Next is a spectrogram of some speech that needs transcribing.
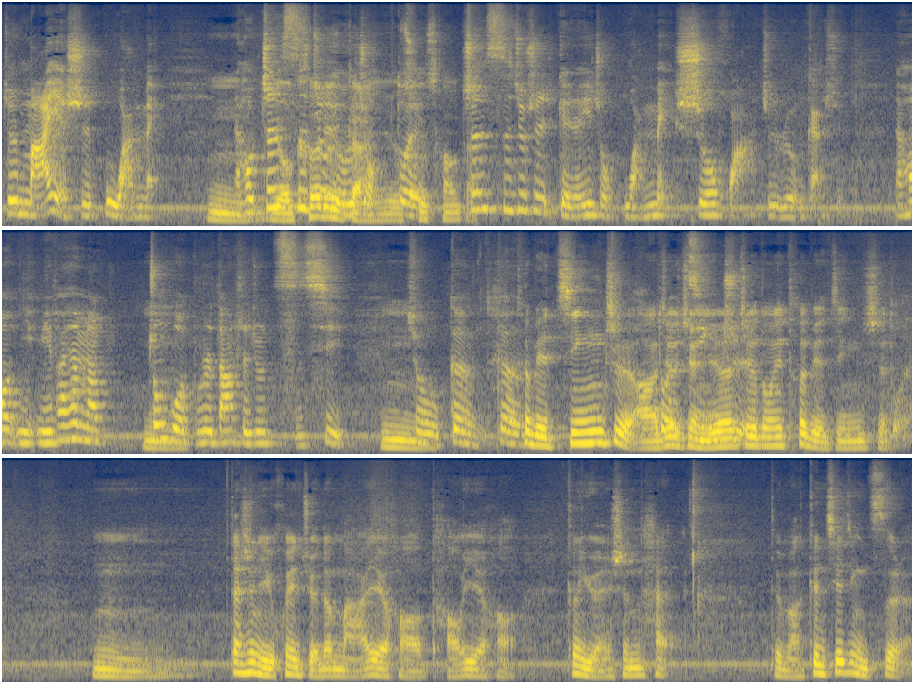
就是麻也是不完美。嗯，然后真丝就有一种对粗糙感，真丝就是给人一种完美奢华，就是这种感觉。然后你你发现吗？中国不是当时就是瓷器，嗯就更更特别精致啊，就感觉这个东西特别精致。对。嗯，但是你会觉得麻也好，陶也好，更原生态，对吧？更接近自然。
